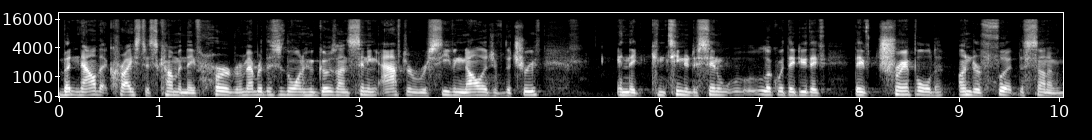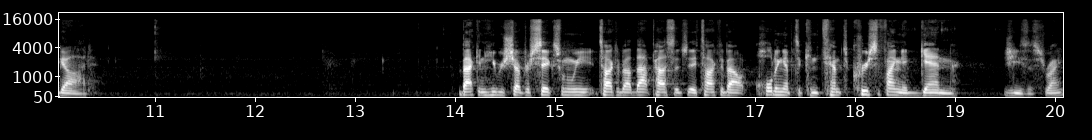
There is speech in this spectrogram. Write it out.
but now that Christ has come and they've heard, remember, this is the one who goes on sinning after receiving knowledge of the truth, and they continue to sin. Look what they do. They've, they've trampled underfoot the Son of God. Back in Hebrews chapter 6, when we talked about that passage, they talked about holding up to contempt, crucifying again Jesus, right?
